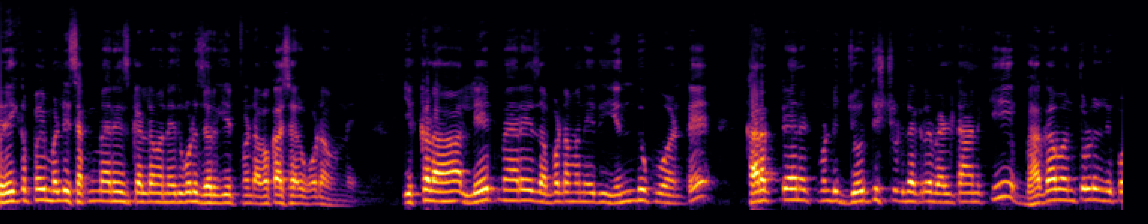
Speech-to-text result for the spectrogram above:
బ్రేకప్ అయి మళ్ళీ సెకండ్ మ్యారేజ్కి వెళ్ళడం అనేది కూడా జరిగేటువంటి అవకాశాలు కూడా ఉన్నాయి. ఇక్కడ లేట్ మ్యారేజ్ అవ్వడం అనేది ఎందుకు అంటే కరెక్ట్ అయినటువంటి జ్యోతిష్యుడి దగ్గర వెళ్ళటానికి భగవంతుడు నీకు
